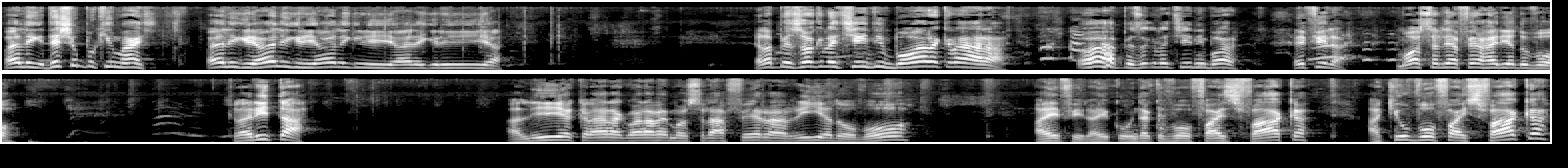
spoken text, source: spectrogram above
Olha a alegria. Deixa um pouquinho mais. Olha a alegria, olha a alegria, olha a alegria, olha a alegria. Ela pensou que ela tinha ido embora, Clara. Ó, pensou que ela tinha ido embora. Ei, filha, mostra ali a ferraria do vô. Clarita. Ali a Clara agora vai mostrar a ferraria do vô. Aí, filha, aí onde é que o vô faz faca? Aqui o vô faz faca,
